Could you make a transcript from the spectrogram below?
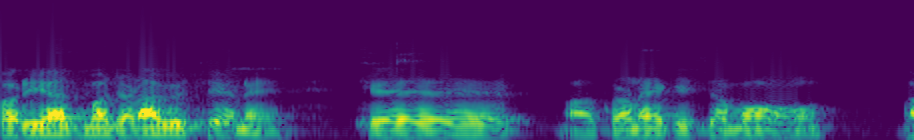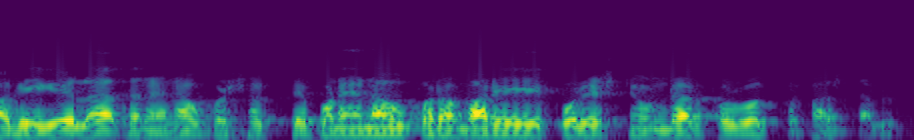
ફરિયાદમાં જણાવ્યું છે એને કે આ ત્રણેય કિસ્સામો ભાગી ગયેલા હતા ને એના ઉપર શક છે. પણ એના ઉપર અમારી પોલીસની ઊંડાણપૂર્વક તપાસ ચાલુ છે.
